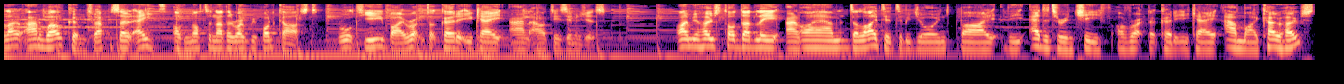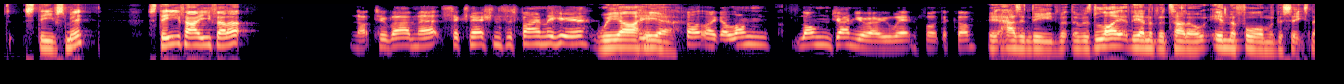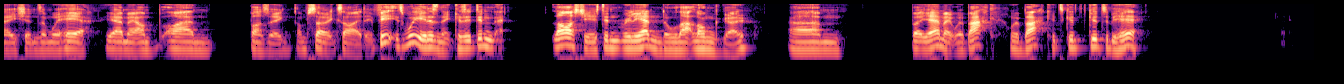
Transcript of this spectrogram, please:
Hello and welcome to episode 8 of Not Another Rugby Podcast, brought to you by ruck.co.uk and Altius Images. I'm your host, Todd Dudley, and I am delighted to be joined by the editor in chief of ruck.co.uk and my co host, Steve Smith. Steve, how are you, fella? Not too bad, mate. Six Nations is finally here. We are It here. Felt like a long, long January waiting for it to come. It has indeed, but there was light at the end of the tunnel in the form of the Six Nations, and we're here. Yeah, mate, I'm I'm buzzing. I'm so excited. It It's weird, isn't it? Because it didn't last year's didn't really end all that long ago. Um, but yeah, mate, we're back. We're back. It's good good to be here.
